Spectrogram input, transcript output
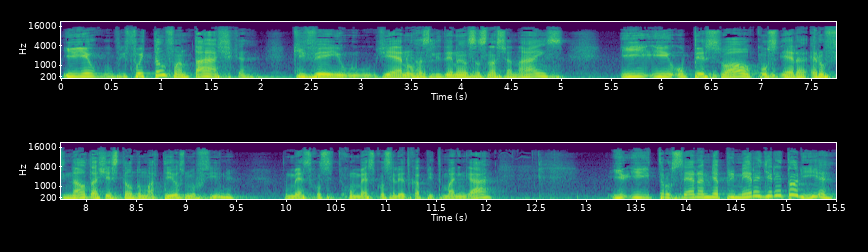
E, eu, foi tão fantástica que veio, vieram as lideranças nacionais e, e o pessoal, era, era o final da gestão do Mateus, meu filho, do mestre, com o mestre conselheiro do capítulo Maringá, e, e, trouxeram a minha primeira diretoria.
